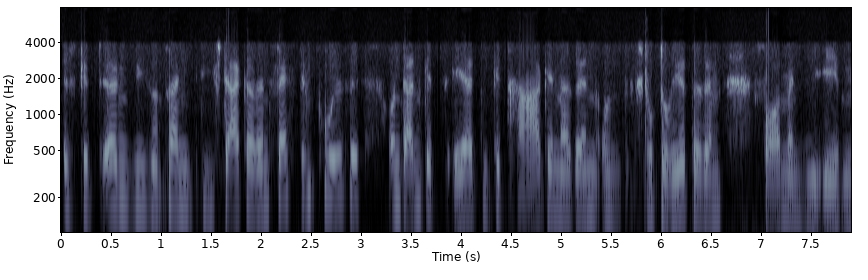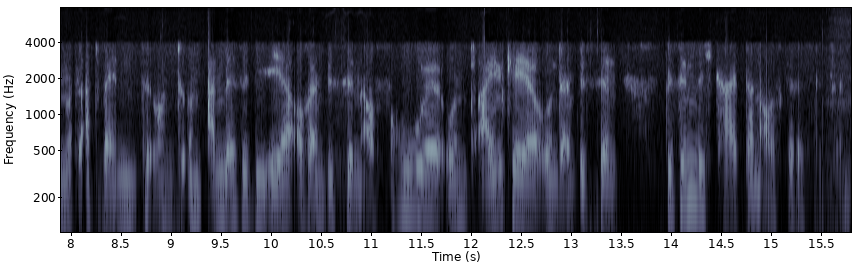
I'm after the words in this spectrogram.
es gibt irgendwie sozusagen die stärkeren Festimpulse und dann gibt es eher die getrageneren und strukturierteren Formen wie eben Advent und, und Anlässe, die eher auch ein bisschen auf Ruhe und Einkehr und ein bisschen Besinnlichkeit dann ausgerichtet sind.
